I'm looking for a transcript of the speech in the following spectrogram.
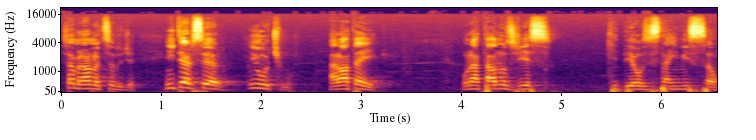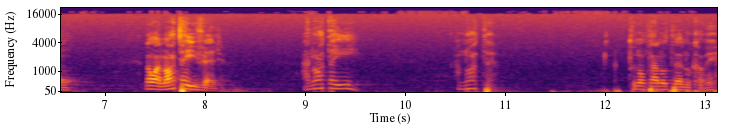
Essa é a melhor notícia do dia. Em terceiro e último, anota aí. O Natal nos diz que Deus está em missão. Não, anota aí, velho. Anota aí. Anota. Tu não está anotando, Cauê?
